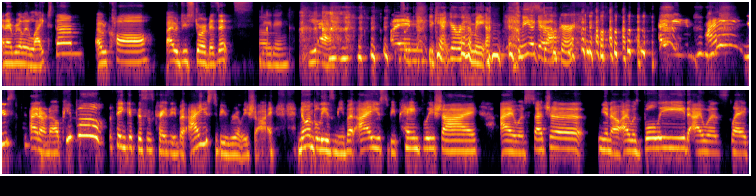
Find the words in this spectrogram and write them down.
and I really liked them, I would call. I would do store visits dating. Yeah. I'm, you can't get rid of me. I'm, it's me again. Stalker. I mean, I used, I don't know. People think if this is crazy, but I used to be really shy. No one believes me, but I used to be painfully shy. I was such a, you know, I was bullied. I was like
